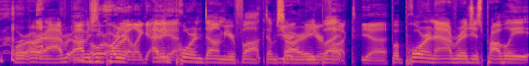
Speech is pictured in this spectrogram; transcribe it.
or or average. Obviously, Or- or, poor. yeah, like, I think yeah. poor and dumb, you're fucked. I'm You're- sorry, you're, but fucked. Yeah, but poor and average is probably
